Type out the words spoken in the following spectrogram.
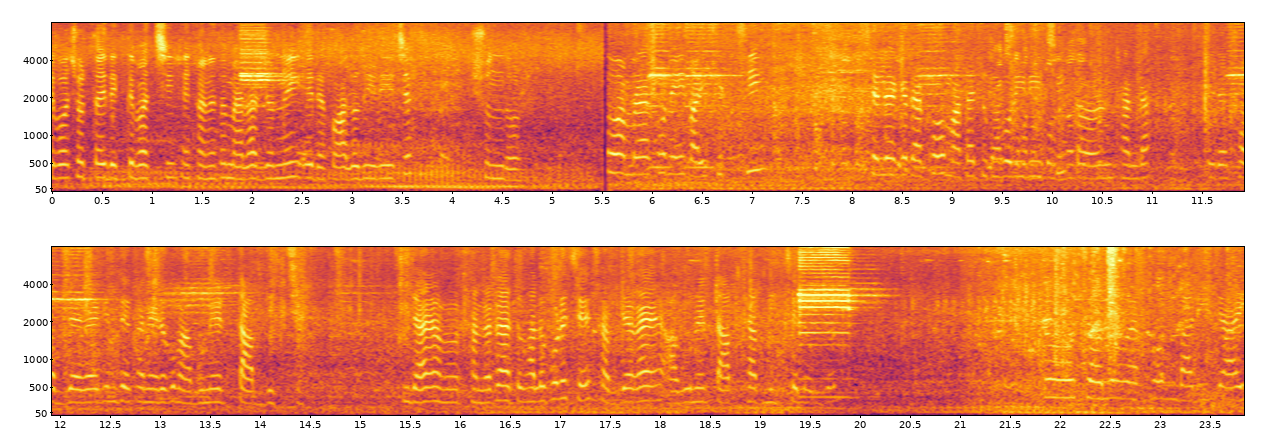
এবছর তাই দেখতে পাচ্ছি, এখানে তো মেলার জন্যই এই দেখো আলো দিয়ে দিয়েছে, সুন্দর। তো আমরা এখন এই বাড়ি ফিরছি। ছেলেকে দেখো, মাথায় টুপি পরিয়ে দিয়েছি, কারণ ঠান্ডা। এটা সব জায়গায় কিন্তু এখানে এরকম আগুনের তাপ দিচ্ছে। আমার ঠান্ডাটা এত ভালো পড়েছে, সব জায়গায় আগুনের তাপ ছাপ নিচ্ছে লোকজন। তো চলো এখন বাড়ি যাই।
